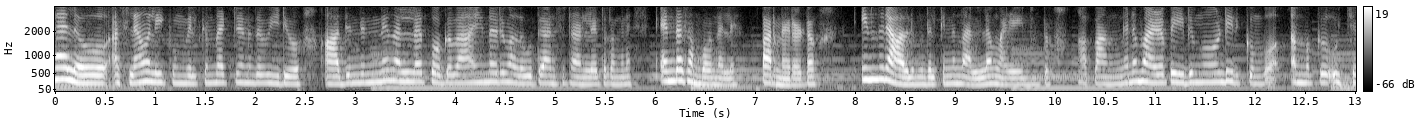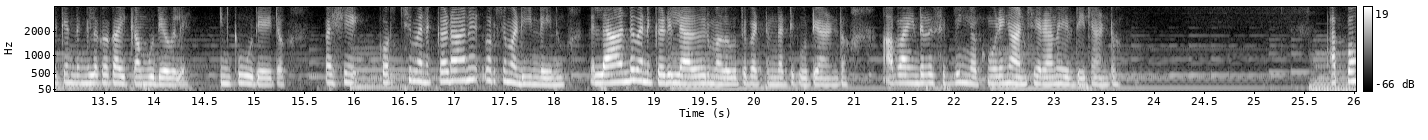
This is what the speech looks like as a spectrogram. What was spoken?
ഹലോ അസ്സാം വലൈക്കും welcome back to another video ആദ്യം തന്നെ നല്ല പുകവായുന്ന ഒരു മലകൂത്ത് കാണിച്ചിട്ടാണല്ലേ തുടങ്ങുന്നത് എന്താ സംഭവം എന്നല്ലേ? പറഞ്ഞുതരാം കേട്ടോ ഇന്ന് രാവിലെ മുതൽക്ക് തന്നെ നല്ല മഴയുന്നു കേട്ടോ അപ്പം അങ്ങനെ മഴ പെയ്തുകൊണ്ടിരിക്കുമ്പോൾ നമുക്ക് ഉച്ചയ്ക്ക് എന്തെങ്കിലുമൊക്കെ കഴിക്കാൻ പൂതിയാവില്ലേ എനിക്ക് പൂതിയായിട്ടോ. പക്ഷേ കുറച്ച് മെനക്കെടാൻ കുറച്ച് മടിയുണ്ടായിരുന്നു. വല്ലാണ്ട് മെനക്കെടില്ലാതെ ഒരു മലകൂത്ത് പെട്ടെന്ന് തട്ടിക്കൂട്ടിയാണ് കേട്ടോ അപ്പോൾ അതിന്റെ റെസിപ്പി നിങ്ങൾക്കും കൂടി കാണിച്ചു തരാമെന്ന് കരുതിയിട്ടാണ് കേട്ടോ അപ്പോൾ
